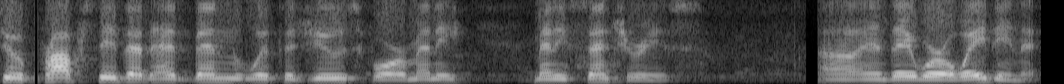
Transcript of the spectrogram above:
to a prophecy that had been with the Jews for many, many centuries, uh, and they were awaiting it.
